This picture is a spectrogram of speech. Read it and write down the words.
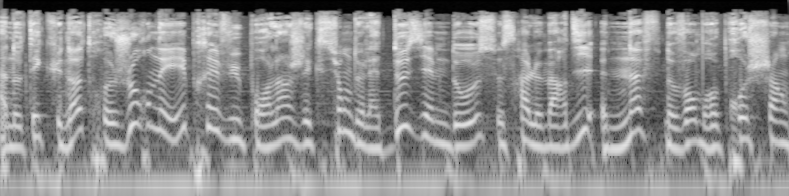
À noter qu'une autre journée est prévue pour l'injection de la deuxième dose. Ce sera le mardi 9 novembre prochain.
